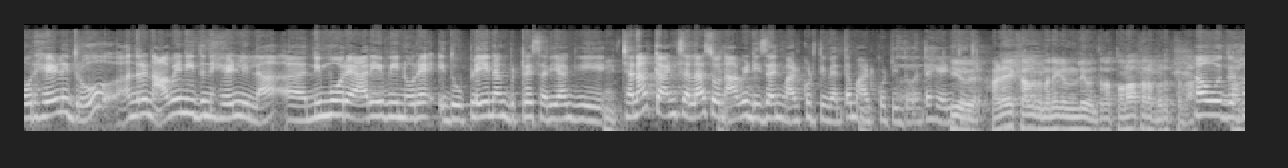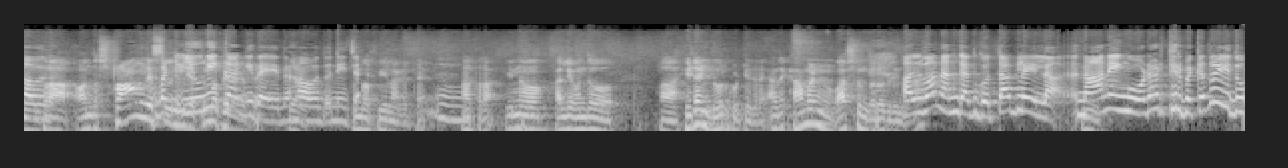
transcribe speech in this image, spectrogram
ಅವ್ರು ಹೇಳಿದ್ರು ಅಂದ್ರೆ ನಾವೇನು ಇದನ್ನ ಹೇಳಲಿಲ್ಲ. ನಿಮ್ಮೋರೆ ಆರ್ ಎ ವಿನೋರೆ ಇದು ಪ್ಲೇನ್ ಆಗಿ ಬಿಟ್ರೆ ಸರಿಯಾಗಿ ಚೆನ್ನಾಗಿ ಕಾಣಿಸಲ್ಲ ಸೊ ನಾವೇ ಡಿಸೈನ್ ಮಾಡ್ಕೊಡ್ತೀವಿ ಅಂತ ಮಾಡ್ಕೊಟ್ಟಿದ್ದು ಅಂತ ಹೇಳಿದ್ರು ಹೇಳ್ತಿದ್ರು. ಹಳೆ ಕಾಲದ ಮನೆಗಳಲ್ಲಿ ಒಂಥರ ತೊಲಾ ತರ ಬರುತ್ತಲ್ಲ ಹೌದು, ಹೌದು. ಒಂದು ಸ್ಟ್ರಾಂಗ್ನೆಸ್ ಆಗಿದೆ ಇದು, ಹೌದು, ನಿಜ. ಫೀಲ್ ಆಗುತ್ತೆ. ಆತರ. ಇನ್ನು ಅಲ್ಲಿ ಒಂದು ಹಿಡನ್ ಡೋರ್ ಕೊಟ್ಟಿದ್ದಾರೆ. ಅಂದ್ರೆ ಕಾಮನ್ ವಾಶ್ರೂಮ್ ಬರೋದ್ರಿಂದ ಅಲ್ವಾ? ನನ್ಗೆ ಅದು ಗೊತ್ತಾಗ್ಲೇ ಇಲ್ಲ. ನಾನೇ ಹಿಂಗ್ ಓಡಾಡ್ತಿರ್ಬೇಕಾದ್ರೆ ಇದು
